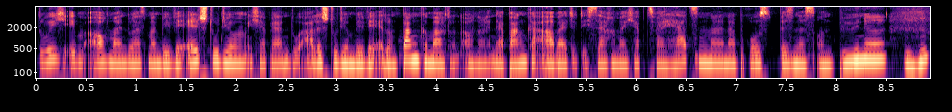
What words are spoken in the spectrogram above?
durch eben auch mein, du hast mein BWL-Studium, ich habe ja ein duales Studium BWL und Bank gemacht und auch noch in der Bank gearbeitet. Ich sage mal, ich habe zwei Herzen in meiner Brust, Business und Bühne. Mhm.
